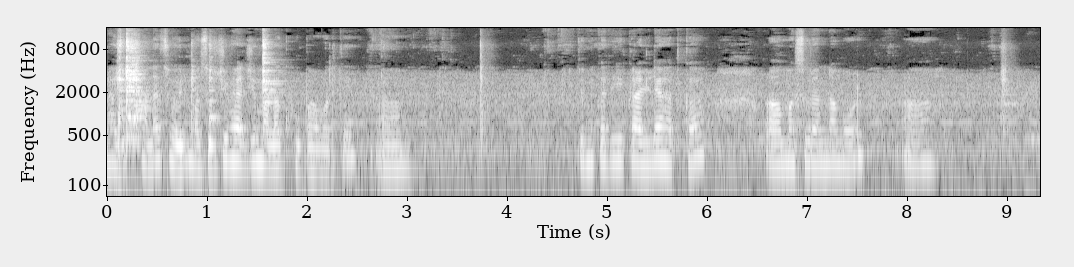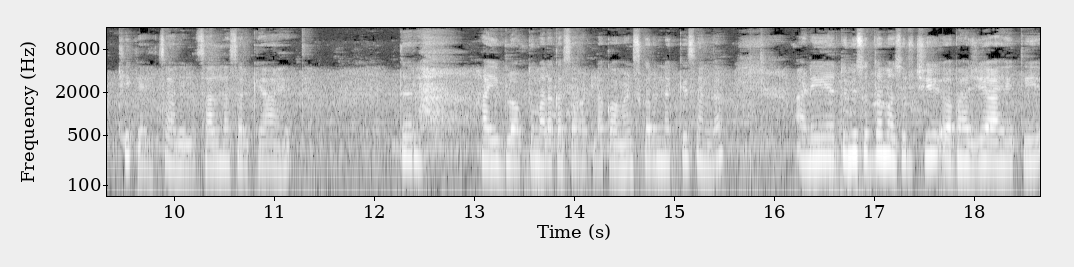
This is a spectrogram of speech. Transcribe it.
भाजी छानच होईल. मसूरची भाजी मला खूप आवडते. तुम्ही कधी काढले आहात का? मसुरांना मोड? ठीक आहे. चालेल. चालण्यासारखे आहेत. तर हाही ब्लॉग तुम्हाला कसा वाटला कॉमेंट्स करून नक्की सांगा. आणि तुम्हीसुद्धा मसूरची भाजी आहे ती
